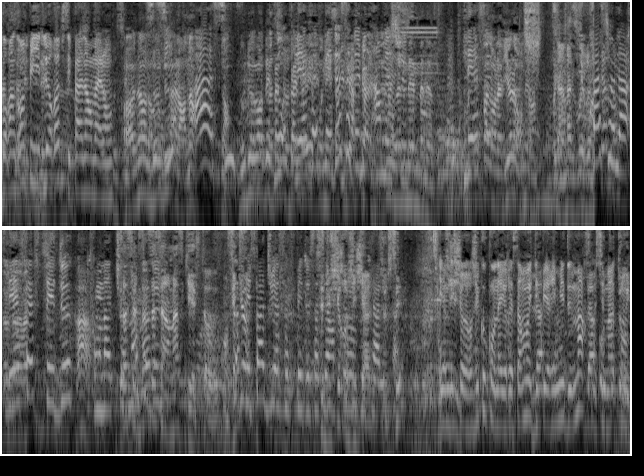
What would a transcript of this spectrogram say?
Pour un grand pays de l'Europe, c'est pas normal. hein. Oh non, nous, Si. alors non. Ah, si. Non, Nous demandez pas de les calmer, on est FFP2, c'est super 2001, calme. monsieur. Les On est pas dans la violence. Hein. C'est un masque. Pas ceux-là, les FFP2 qu'on a Ça, actuellement. c'est ça, de- c'est un masque qui est euh, en Ça, c'est pas du FFP2, ça C'est un chirurgical, je le sais. Et même les chirurgicaux qu'on a eu récemment étaient périmés de mars, monsieur Macron.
